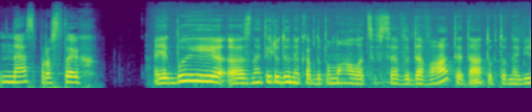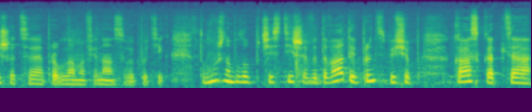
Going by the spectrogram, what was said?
не з простих. Якби е, знайти людину, яка б допомагала це все видавати, та, тобто найбільше це проблема фінансовий потік, то можна було б частіше видавати, в принципі, щоб казка ця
